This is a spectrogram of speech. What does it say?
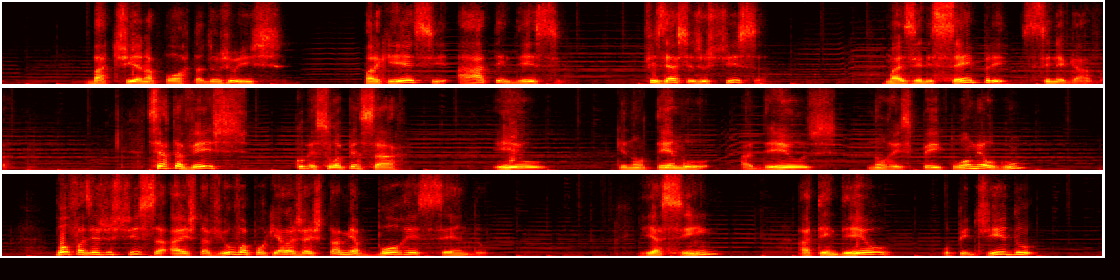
batia na porta do juiz para que esse a atendesse, fizesse justiça, mas ele sempre se negava. Certa vez começou a pensar: eu que não temo a Deus, não respeito homem algum, vou fazer justiça a esta viúva porque ela já está me aborrecendo. E assim atendeu o pedido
